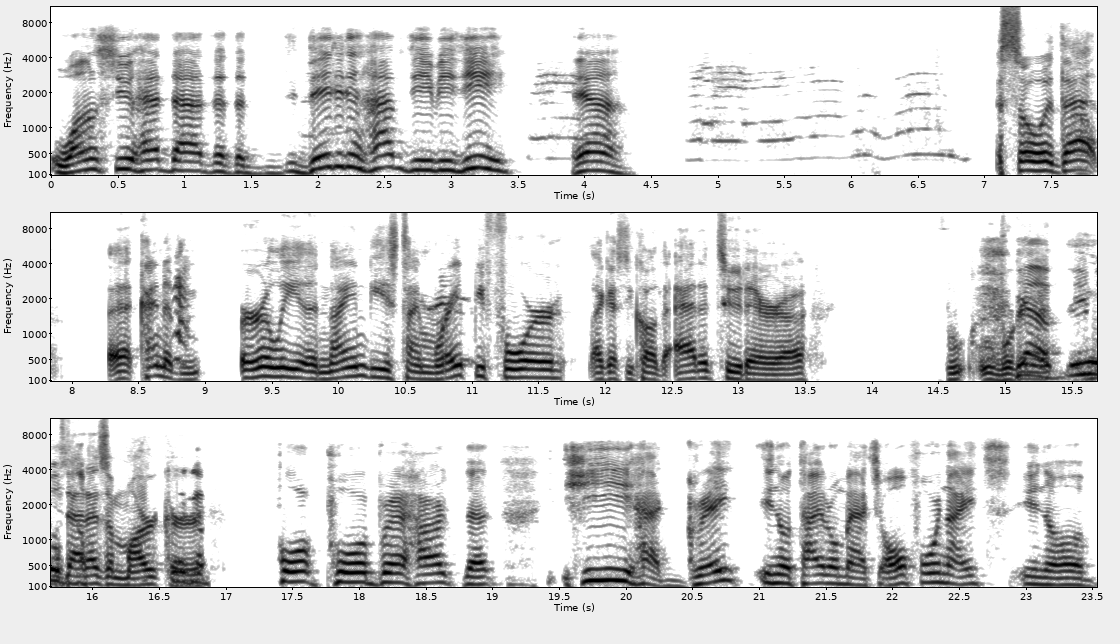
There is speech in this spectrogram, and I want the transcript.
once you had that, that the they didn't have DVD. Yeah. So that uh, kind of early uh, '90s time, right before I guess you call it the Attitude Era. We're Yeah, gonna it use that as a marker. Like poor poor Bret Hart that he had great, you know, title match all four nights, you know,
